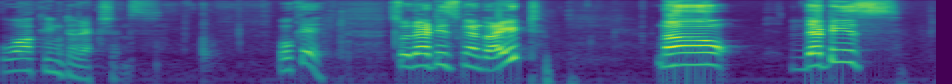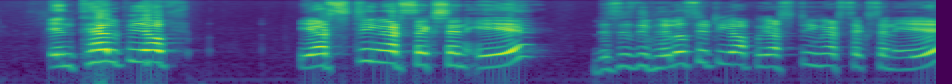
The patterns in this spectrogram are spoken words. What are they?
work interactions. Okay. So, that is can write. Now, that is enthalpy of air stream at section A, this is the velocity of air stream at section A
